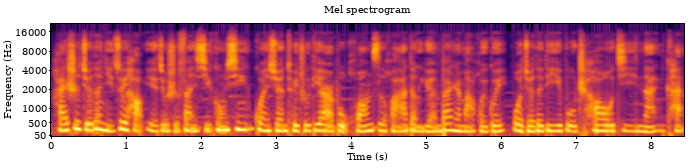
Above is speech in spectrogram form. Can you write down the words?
还是觉得你最好，也就是范西攻心官宣推出第二部，黄子华等原班人马回归。我觉得第一部超级难看。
